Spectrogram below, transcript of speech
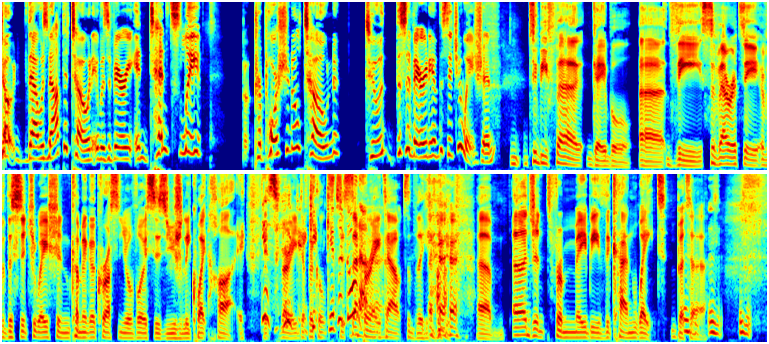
Don't, that was not the tone. It was a very intensely proportional tone to the severity of the situation. To be fair, Gable, uh, the severity of the situation coming across in your voice is usually quite high. Yes, it's very difficult gives to a good up. separate out the um, urgent from maybe the can wait. But uh, Mhm, mhm,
